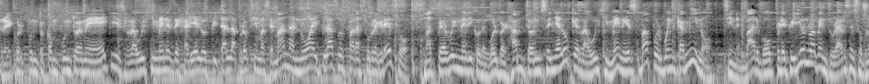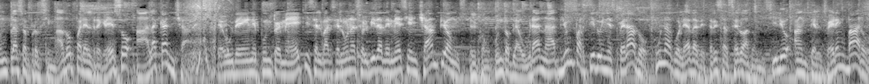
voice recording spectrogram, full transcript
Record.com.mx, Raúl Jiménez dejaría el hospital la próxima semana, no hay plazos para su regreso. Matt Perry, médico de Wolverhampton, señaló que Raúl Jiménez va por buen camino. Sin embargo, prefirió no aventurarse sobre un plazo aproximado para el regreso a la cancha. UDN.mx, el Barcelona se olvida de Messi en Champions. El conjunto blaugrana vio un partido inesperado, una goleada de 3 a 0 a domicilio ante el Ferencváros.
